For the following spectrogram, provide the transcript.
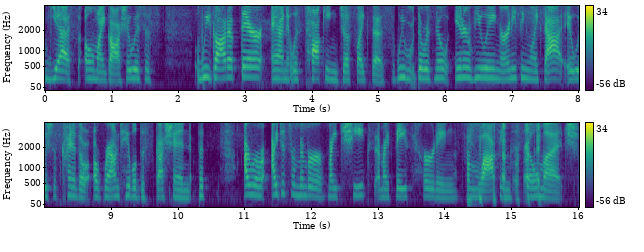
Yes. Oh my gosh. It was just we got up there and it was talking just like this. We there was no interviewing or anything like that. It was just kind of the, a roundtable discussion. But I re- I just remember my cheeks and my face hurting from laughing so much.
